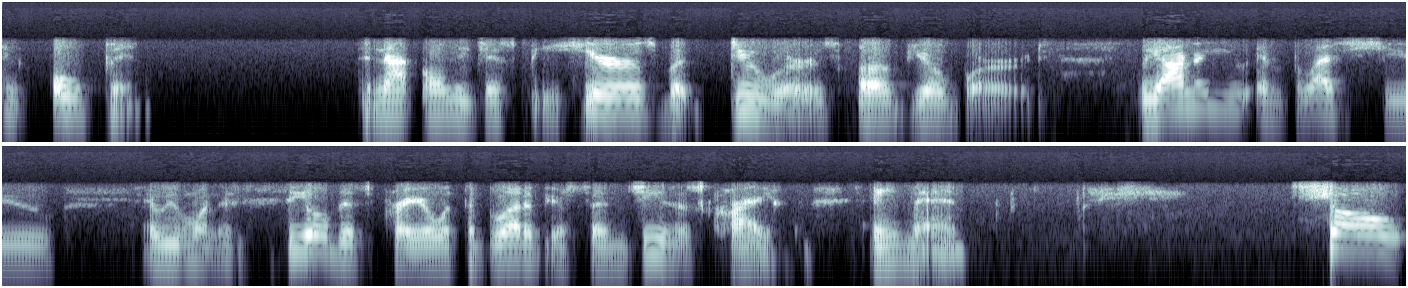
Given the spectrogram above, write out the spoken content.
and open to not only just be hearers, but doers of your word. We honor you and bless you, and we want to seal this prayer with the blood of your Son, Jesus Christ. Amen. So,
